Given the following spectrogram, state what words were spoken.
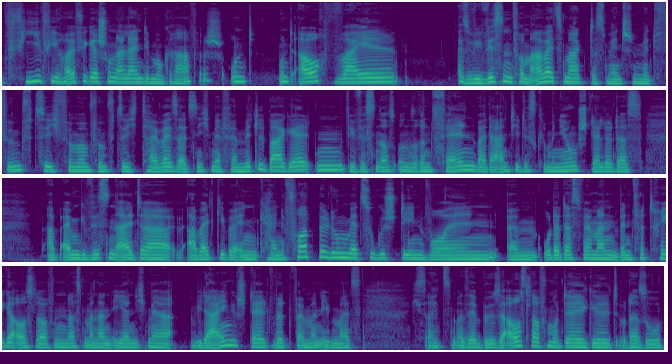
viel, viel häufiger schon allein demografisch und, und auch, weil, also wir wissen vom Arbeitsmarkt, dass Menschen mit 50, 55 teilweise als nicht mehr vermittelbar gelten. Wir wissen aus unseren Fällen bei der Antidiskriminierungsstelle, dass ab einem gewissen Alter ArbeitgeberInnen keine Fortbildung mehr zugestehen wollen ähm, oder dass, wenn man, wenn Verträge auslaufen, dass man dann eher nicht mehr wieder eingestellt wird, weil man eben als ich sage jetzt mal sehr böse Auslaufmodell gilt oder so.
